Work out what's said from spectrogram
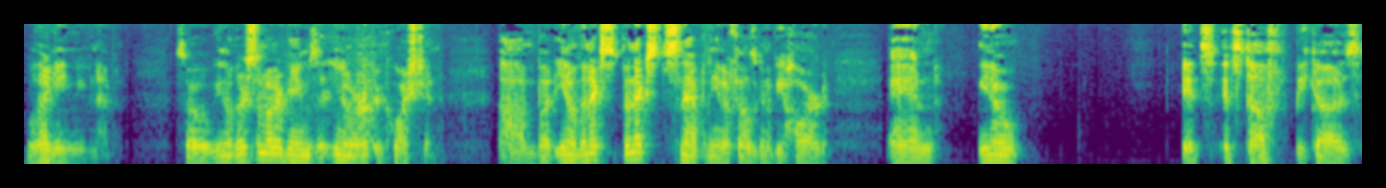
Will that game even happen? So you know, there's some other games that you know are up in question. Um, but you know, the next the next snap in the NFL is going to be hard, and you know, it's it's tough because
